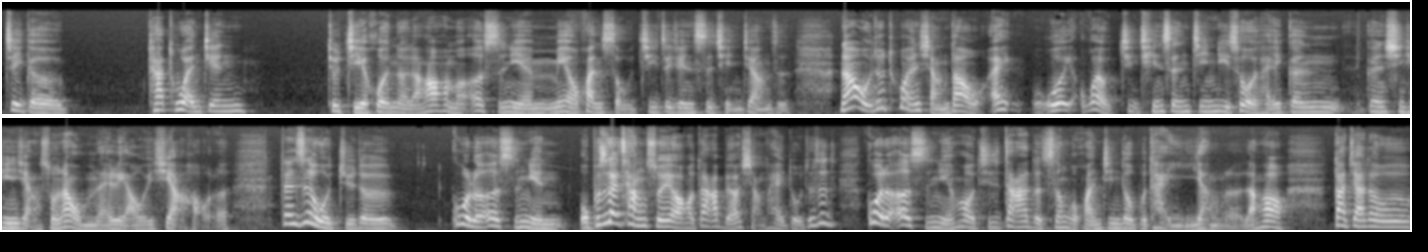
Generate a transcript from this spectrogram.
这个，他突然间。就结婚了，然后他们二十年没有换手机这件事情这样子，然后我就突然想到，哎，我我有亲亲身经历，所以我才跟跟星星讲说，那我们来聊一下好了。但是我觉得过了二十年，我不是在唱衰哦，大家不要想太多，就是过了二十年后，其实大家的生活环境都不太一样了，然后大家都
